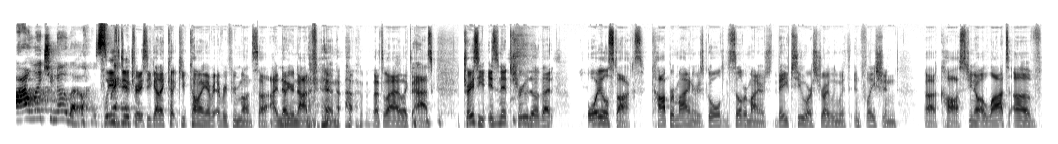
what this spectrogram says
I'll let you know though. Please do, Tracy. You got to keep coming every every few months. Uh, I know you're not a fan. That's why I like to ask. Tracy, isn't it true though that oil stocks, copper miners, gold and silver miners, they too are struggling with inflation uh, costs. You know, a lot of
